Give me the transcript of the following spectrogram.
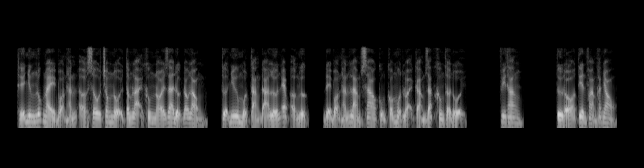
Thế nhưng lúc này bọn hắn ở sâu trong nội tâm lại không nói ra được đau lòng, tựa như một tảng đá lớn ép ở ngực, để bọn hắn làm sao cũng có một loại cảm giác không thở nổi. Phi thăng, từ đó tiên phàm khác nhau,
